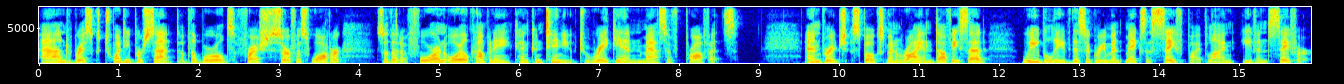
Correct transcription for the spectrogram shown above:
and risk 20% of the world's fresh surface water so that a foreign oil company can continue to rake in massive profits. Enbridge spokesman Ryan Duffy said, We believe this agreement makes a safe pipeline even safer.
